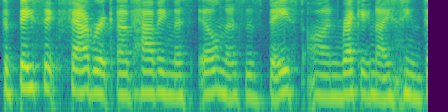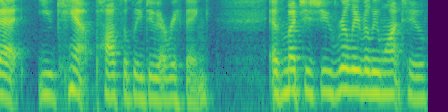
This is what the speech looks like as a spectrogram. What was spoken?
the basic fabric of having this illness is based on recognizing that you can't possibly do everything as much as you really really want to.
